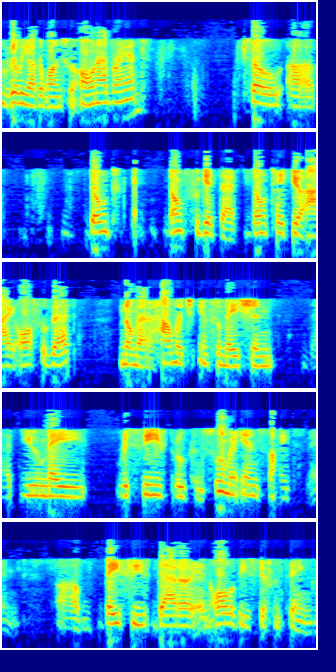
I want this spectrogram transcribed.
really are the ones who own our brands, so uh, don't don't forget that. Don't take your eye off of that. No matter how much information that you may receive through consumer insights and uh, BASES data and all of these different things,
